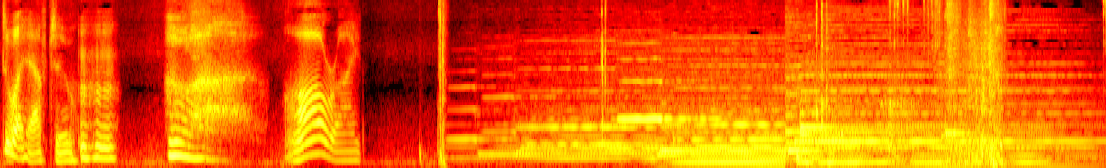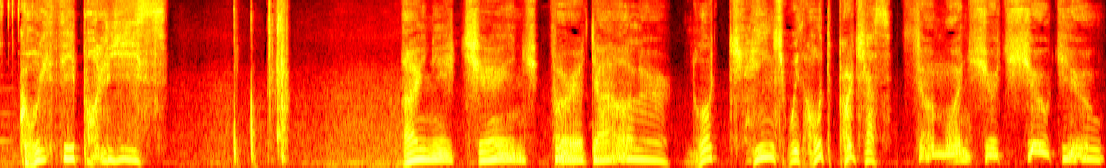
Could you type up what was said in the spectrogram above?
do I have to? Mm-hmm. All right. Call the police. I need change for a dollar. No change without purchase. Someone should shoot you.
